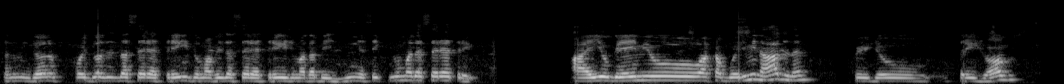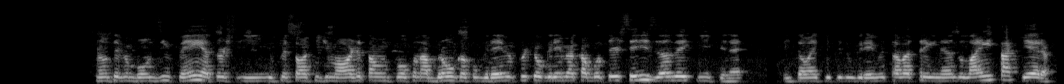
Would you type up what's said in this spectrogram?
Se eu não me engano, foi duas vezes da Série A3, uma vez da Série A3 e uma da Bezinha, sei que uma da Série A3. Aí o Grêmio acabou eliminado, né? Perdeu os três jogos. Não teve um bom desempenho. E o pessoal aqui de Mauá já estava um pouco na bronca com o Grêmio, porque o Grêmio acabou terceirizando a equipe, né? Então a equipe do Grêmio estava treinando lá em Itaquera.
